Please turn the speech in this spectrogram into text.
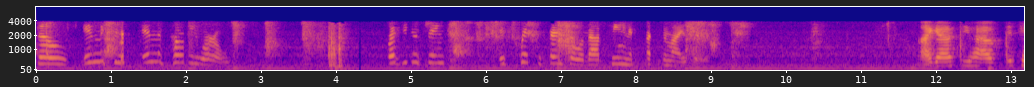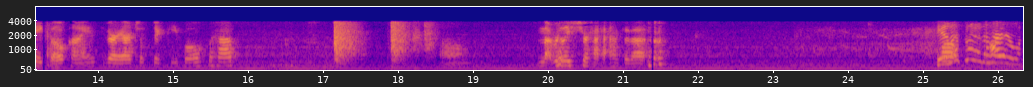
so in the in the pony world, what do you think is quintessential about being a customizer? I guess you have it takes all kinds, very artistic people perhaps. Um, I'm not really sure how to answer that. Yeah, Well, that's one of the harder ones.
